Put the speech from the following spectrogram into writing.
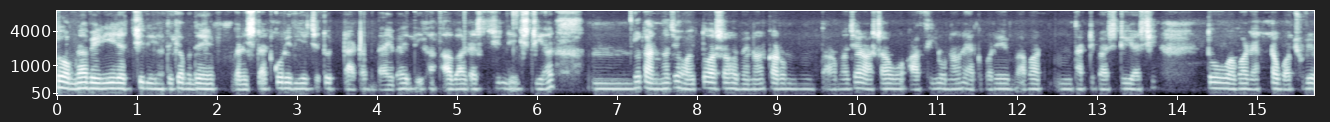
তো আমরা বেরিয়ে যাচ্ছি। দীঘা থেকে আমাদের গাড়ি স্টার্ট করে দিয়েছে। তো টাটা বাই বাই দীঘা আবার আসছি নেক্সট ইয়ার তো তার মাঝে হয়তো আসা হবে না। কারণ তার মাঝে আর আসাও, আসিও না। একবারে আবার থার্টি ফার্স্টেই আসি। তো আবার একটা বছরের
